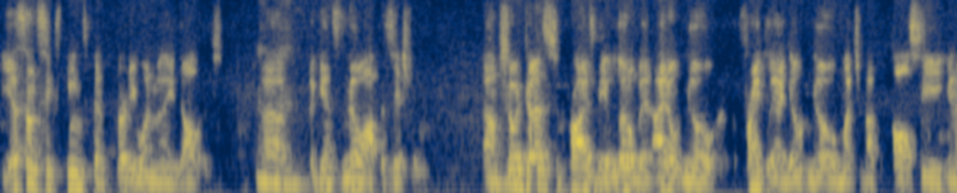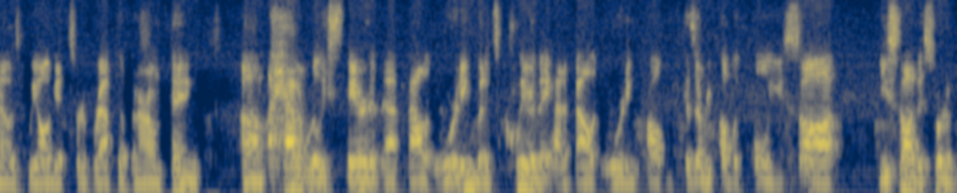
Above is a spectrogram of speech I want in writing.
Yes on 16 spent 31 million dollars uh, mm-hmm. against no opposition. Um, so it does surprise me a little bit. I don't know, frankly, I don't know much about the policy. You know, as we all get sort of wrapped up in our own thing. Um, I haven't really stared at that ballot wording, but it's clear they had a ballot wording problem because every public poll you saw, you saw this sort of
